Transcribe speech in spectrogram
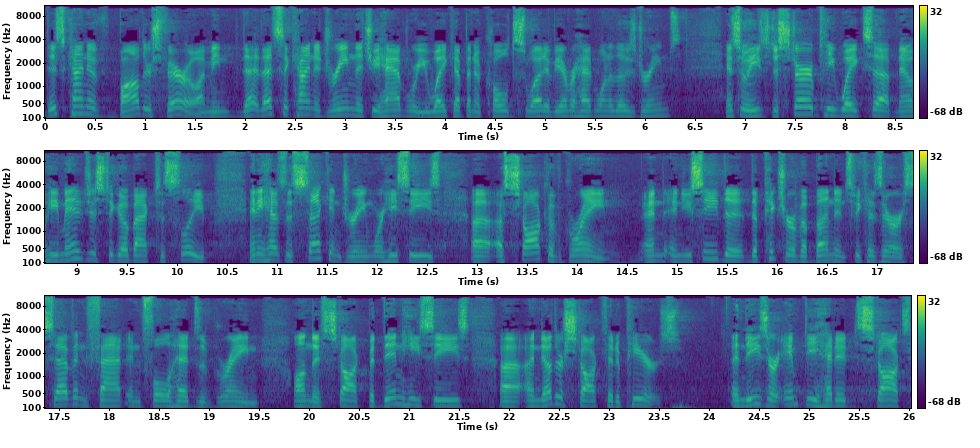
this kind of bothers Pharaoh. I mean, that, that's the kind of dream that you have where you wake up in a cold sweat. Have you ever had one of those dreams? And so he's disturbed. He wakes up. Now, he manages to go back to sleep. And he has a second dream where he sees uh, a stalk of grain. And, and you see the, the picture of abundance because there are seven fat and full heads of grain on this stalk. But then he sees uh, another stalk that appears. And these are empty headed stalks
